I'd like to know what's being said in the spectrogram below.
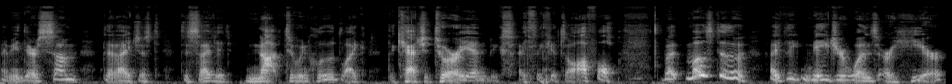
I mean, there's some that I just decided not to include, like the Khachaturian, because I think it's awful. But most of the, I think, major ones are here,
